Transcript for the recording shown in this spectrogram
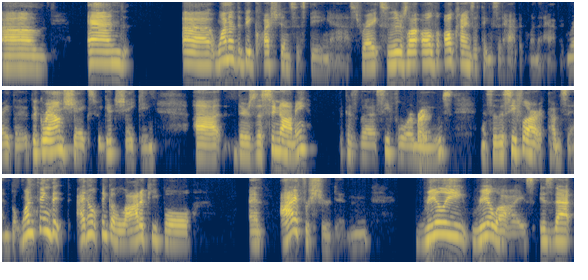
Um, and uh, one of the big questions is being asked, right? So there's all, all, all kinds of things that happen when that happen, right? The, the ground shakes, we get shaking. Uh, there's the tsunami, because the seafloor right. moves. And so the seafloor comes in. But one thing that I don't think a lot of people, and I for sure didn't, really realize is that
